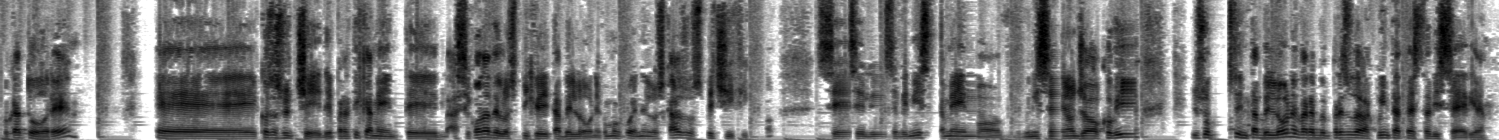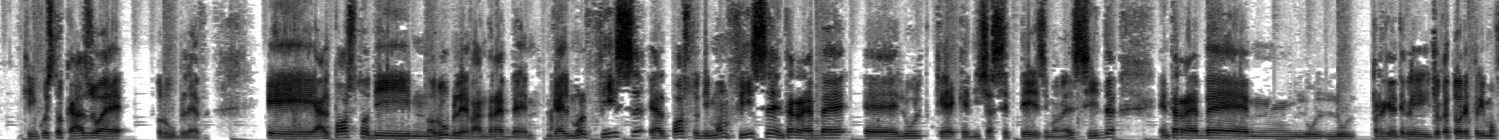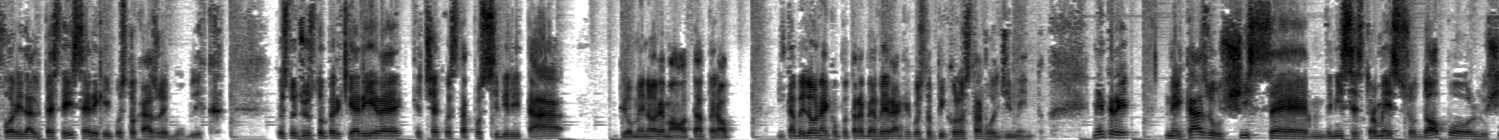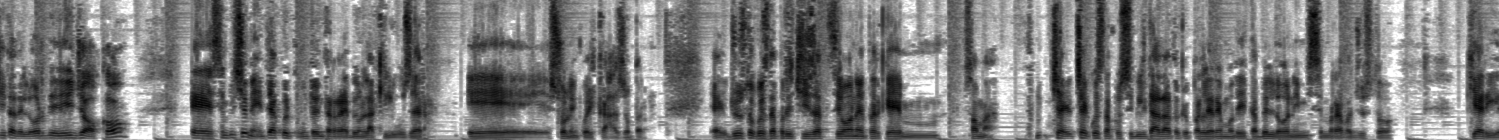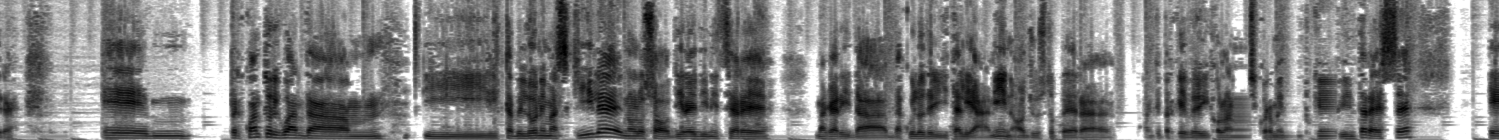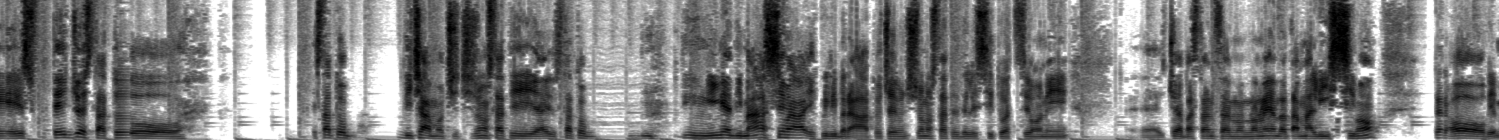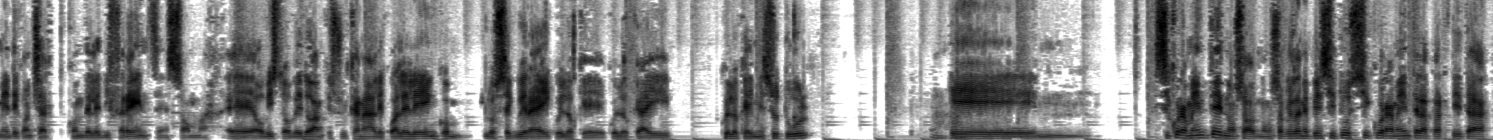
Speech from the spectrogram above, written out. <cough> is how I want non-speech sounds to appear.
giocatore, eh, cosa succede? Praticamente a seconda dello spicchio di tabellone, comunque nello caso specifico, se, se, se venisse, meno, venisse meno Djokovic, il suo posto in tabellone verrebbe preso dalla quinta testa di serie, che in questo caso è Rublev e al posto di mm, Rublev andrebbe Gael Monfils e al posto di Monfils entrerebbe eh, che, che, è diciassettesimo nel SID entrerebbe mh, praticamente il giocatore primo fuori dal test di serie che in questo caso è Bublik. Questo giusto per chiarire che c'è questa possibilità più o meno remota però il tabellone ecco, potrebbe avere anche questo piccolo stravolgimento. Mentre nel caso uscisse venisse estromesso dopo l'uscita dell'ordine di gioco e semplicemente a quel punto entrerebbe un lucky loser. E solo in quel caso, però. È giusto questa precisazione perché mm, insomma <laughs> c'è, c'è questa possibilità, dato che parleremo dei tabelloni, mi sembrava giusto chiarire. E, mm, per quanto riguarda um, il tabellone maschile, non lo so, direi di iniziare magari da, da quello degli italiani, no? giusto per, anche perché veicolano sicuramente un pochino più di interesse e il sorteggio è stato, è stato diciamo, ci, ci sono stati, è stato in linea di massima equilibrato, cioè non ci sono state delle situazioni, eh, cioè abbastanza, non, non, è andata malissimo, però ovviamente con, cert- con delle differenze, insomma. Eh, ho visto, vedo anche sul canale quale elenco, lo seguirei quello che, quello che, hai, quello che hai messo tu. Uh-huh. E, sicuramente, non so, non so cosa ne pensi tu, sicuramente la partita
